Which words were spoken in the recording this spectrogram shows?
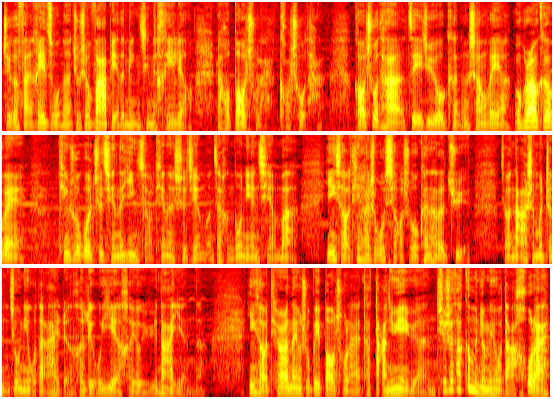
这个反黑组呢，就是挖别的明星的黑料，然后爆出来搞臭他，搞臭他自己就有可能上位啊！我不知道各位听说过之前的印小天的事件吗？在很多年前吧，印小天还是我小时候看他的剧，叫《拿什么拯救你我的爱人》，和刘烨还有于娜演的。印小天儿那个时候被爆出来，他打女演员，其实他根本就没有打。后来，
